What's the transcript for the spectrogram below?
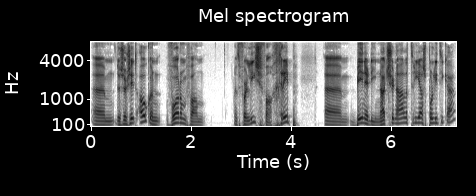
Ehm, dus er zit ook een vorm van het verlies van grip ehm, binnen die nationale trias politica.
